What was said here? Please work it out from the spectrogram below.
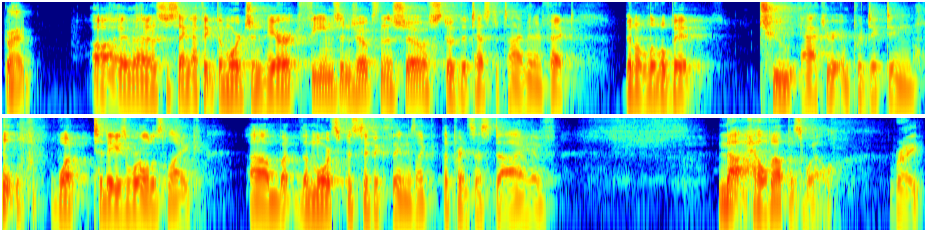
go ahead Oh, I, mean, I was just saying. I think the more generic themes and jokes in the show have stood the test of time, and in fact, been a little bit too accurate in predicting what today's world is like. Um, but the more specific things, like the Princess Di, have not held up as well. right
